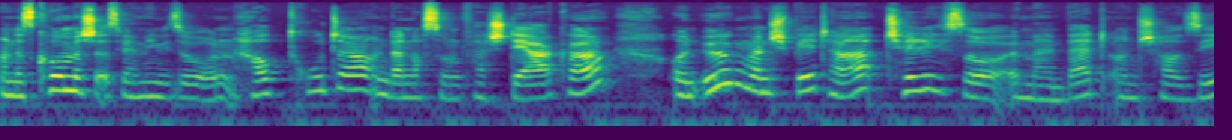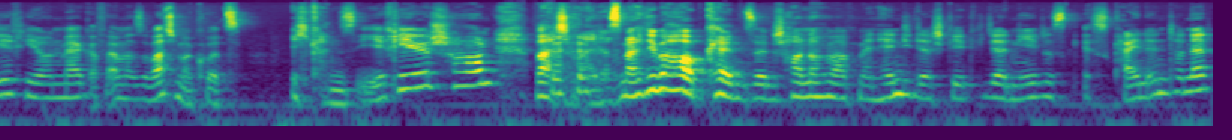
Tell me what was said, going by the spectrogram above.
und das Komische ist, wir haben irgendwie so einen Hauptrouter und dann noch so einen Verstärker. Und irgendwann später chill ich so in meinem Bett und schaue Serie und merke auf einmal so, warte mal kurz. Ich kann Serie schauen? Warte mal, das macht überhaupt keinen Sinn. Schau noch mal auf mein Handy, da steht wieder, nee, das ist kein Internet.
